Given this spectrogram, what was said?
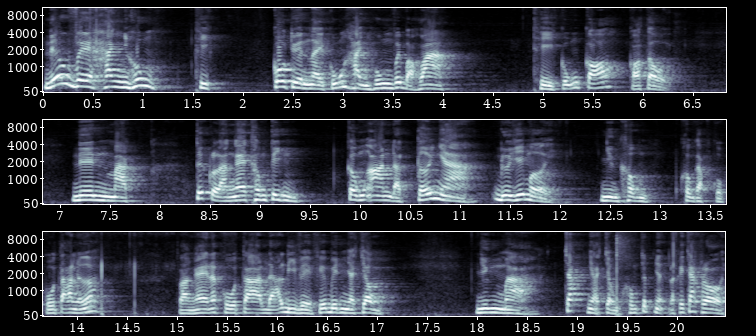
nếu về hành hung thì cô Tuyền này cũng hành hung với bà Hoa thì cũng có có tội. Nên mà, tức là nghe thông tin công an đã tới nhà đưa giấy mời nhưng không không gặp của cô ta nữa. Và nghe nói cô ta đã đi về phía bên nhà chồng. Nhưng mà chắc nhà chồng không chấp nhận là cái chắc rồi.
